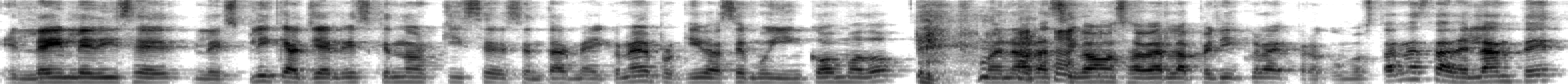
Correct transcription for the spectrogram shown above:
Lane le dice, le explica a Jerry, es que no quise sentarme ahí con él porque iba a ser muy incómodo. Bueno, ahora sí vamos a ver la película, pero como están hasta adelante,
